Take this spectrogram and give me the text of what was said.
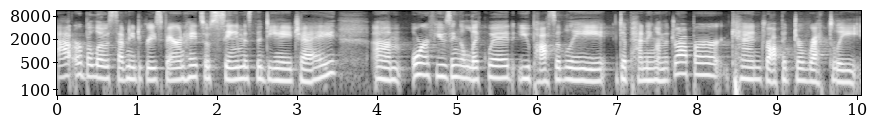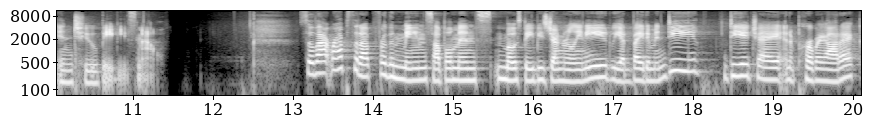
at or below 70 degrees Fahrenheit, so same as the DHA. Um, or if using a liquid, you possibly, depending on the dropper, can drop it directly into baby's mouth. So that wraps it up for the main supplements most babies generally need. We had vitamin D, DHA, and a probiotic.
